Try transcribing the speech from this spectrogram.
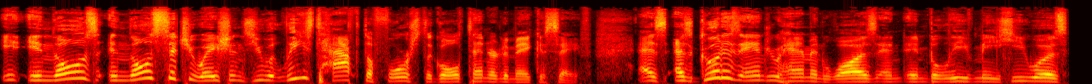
in those in those situations, you at least have to force the goaltender to make a save. As as good as Andrew Hammond was, and and believe me, he was.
